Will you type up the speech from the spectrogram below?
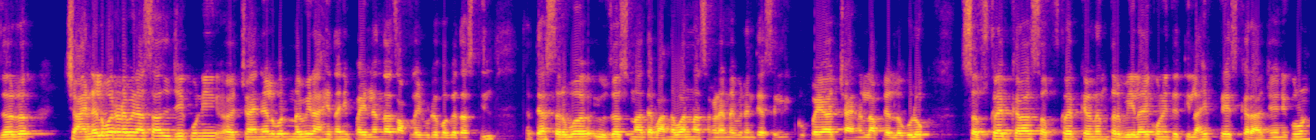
जर चॅनलवर नवीन असाल जे कोणी चॅनलवर नवीन आहेत आणि पहिल्यांदाच आपला व्हिडिओ बघत असतील तर त्या सर्व युजर्सना त्या बांधवांना सगळ्यांना विनंती असेल की कृपया चॅनलला आपल्या लगोलोक सबस्क्राईब करा. सबस्क्राईब केल्यानंतर बेल आयकॉन येते तिलाही प्रेस करा जेणेकरून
